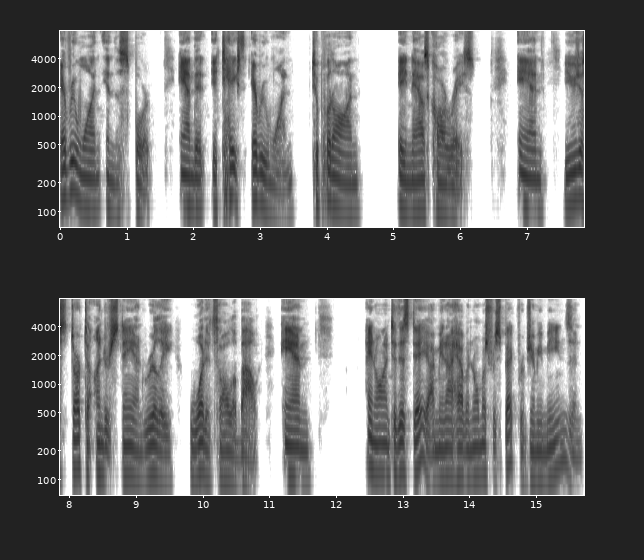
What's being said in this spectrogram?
everyone in the sport and that it takes everyone to put on a NASCAR race and you just start to understand really what it's all about. And you know, and to this day, I mean, I have enormous respect for Jimmy Means and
